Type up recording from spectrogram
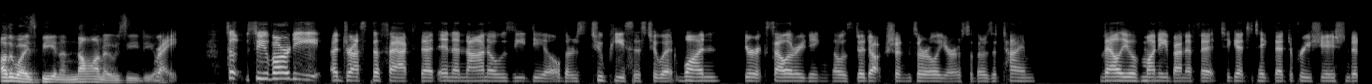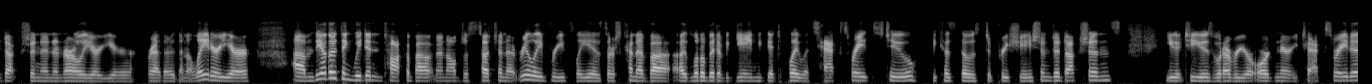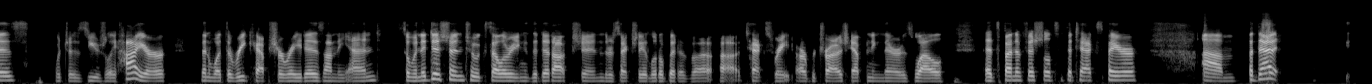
otherwise be in a non-OZ deal? Right. So, so you've already addressed the fact that in a non-OZ deal, there's two pieces to it. One, you're accelerating those deductions earlier, so there's a time value of money benefit to get to take that depreciation deduction in an earlier year rather than a later year. Um, the other thing we didn't talk about, and I'll just touch on it really briefly, is there's kind of a, a little bit of a game you get to play with tax rates too, because those depreciation deductions, you get to use whatever your ordinary tax rate is, which is usually higher than what the recapture rate is on the end. So in addition to accelerating the deduction, there's actually a little bit of a, a tax rate arbitrage happening there as well. That's beneficial to the taxpayer. Um, but that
